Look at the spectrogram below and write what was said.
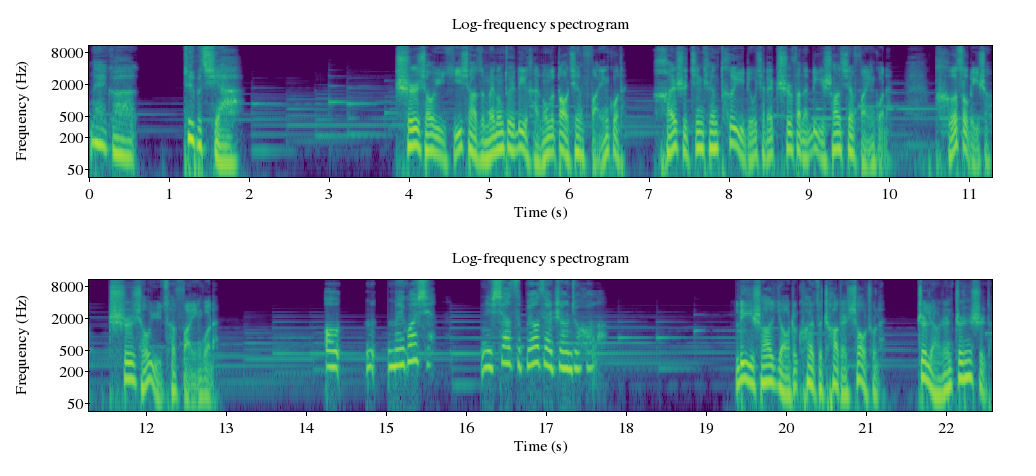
那个，对不起啊。池小雨一下子没能对厉海龙的道歉反应过来，还是今天特意留下来吃饭的丽莎先反应过来，咳嗽了一声，池小雨才反应过来。哦，没没关系，你下次不要再这样就好了。丽莎咬着筷子差点笑出来，这两人真是的。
